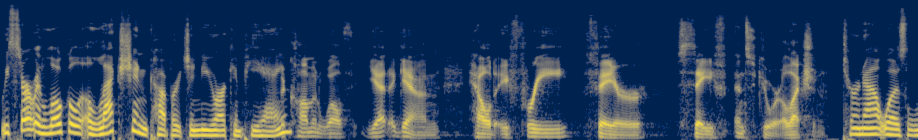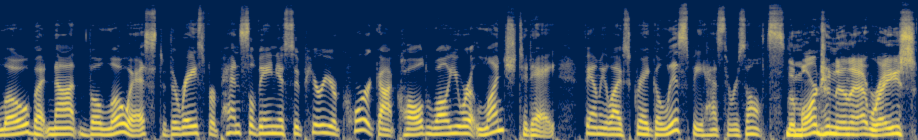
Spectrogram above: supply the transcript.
We start with local election coverage in New York and PA. The Commonwealth, yet again, held a free, fair, safe, and secure election. Turnout was low, but not the lowest. The race for Pennsylvania Superior Court got called while you were at lunch today. Family Life's Greg Gillespie has the results. The margin in that race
